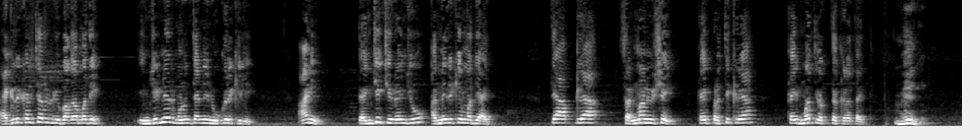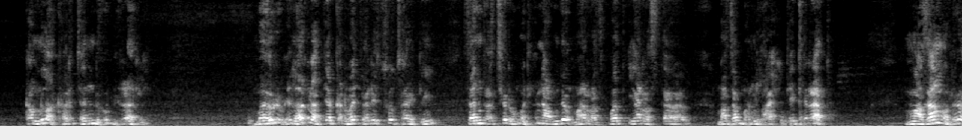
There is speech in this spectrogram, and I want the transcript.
ॲग्रिकल्चरल विभागामध्ये इंजिनियर म्हणून त्यांनी नोकरी केली आणि त्यांचे चिरंजीव अमेरिकेमध्ये आहेत. त्या आपल्या सन्मानविषयी काही प्रतिक्रिया काही मत व्यक्त करत आहेत. मी कमलाकर चंदू बिरारी मयूर विलार राज्य कर्मचारी सोसायटी संत शिरोमणी नामदेव महाराज पथ या रस्त्यावर माझा बंगला आहे तिथे राहतो. माझा मुलगा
